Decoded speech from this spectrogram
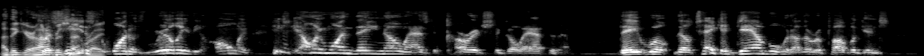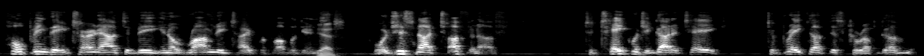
I think you're 100% he is right. the one who's really the only. He's the only one they know has the courage to go after them. They will. They'll take a gamble with other Republicans, hoping they turn out to be, you know, Romney type Republicans, Yes. or just not tough enough to take what you got to take to break up this corrupt government.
